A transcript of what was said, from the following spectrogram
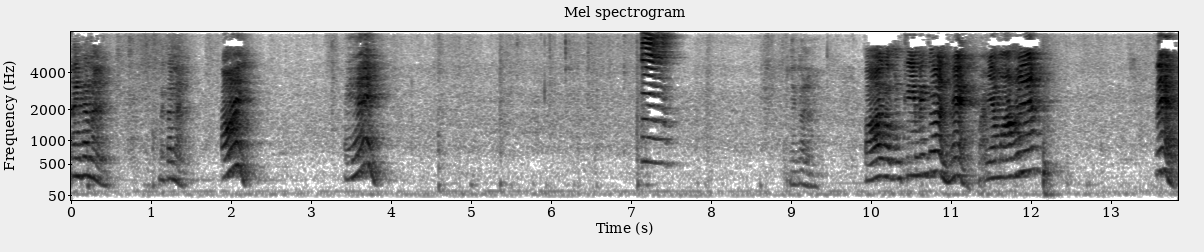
ណាញ់កណ្ណាណាញ់កណ្ណាអើយអេ rồi còn kia mấy cái gần, nè. Bạn nhà mò hết nhé. Nè.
